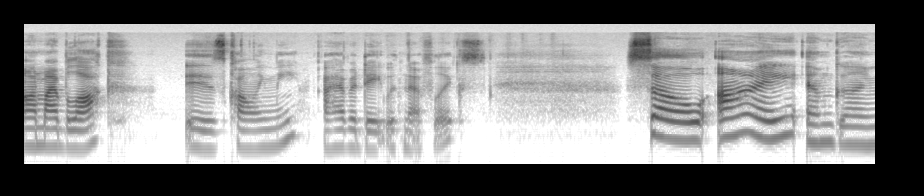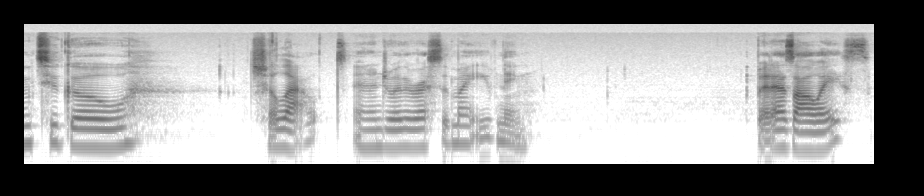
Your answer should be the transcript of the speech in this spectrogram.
on my block is calling me. I have a date with Netflix. So, I am going to go chill out and enjoy the rest of my evening. But as always,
